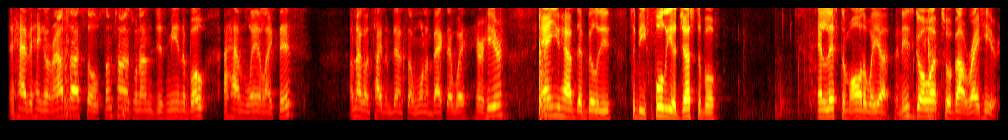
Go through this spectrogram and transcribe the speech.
and have it hanging on the outside. So sometimes when I'm just me in the boat, I have them laying like this. I'm not gonna tighten them down because I want them back that way, here, here. And you have the ability to be fully adjustable and lift them all the way up. And these go up to about right here.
